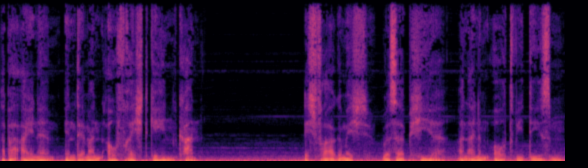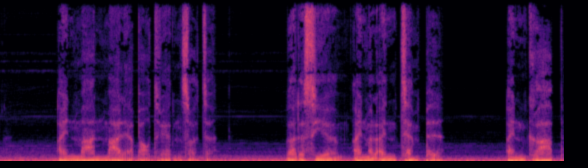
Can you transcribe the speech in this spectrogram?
aber eine, in der man aufrecht gehen kann. Ich frage mich, weshalb hier, an einem Ort wie diesem, ein Mahnmal erbaut werden sollte. War das hier einmal ein Tempel, ein Grab,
